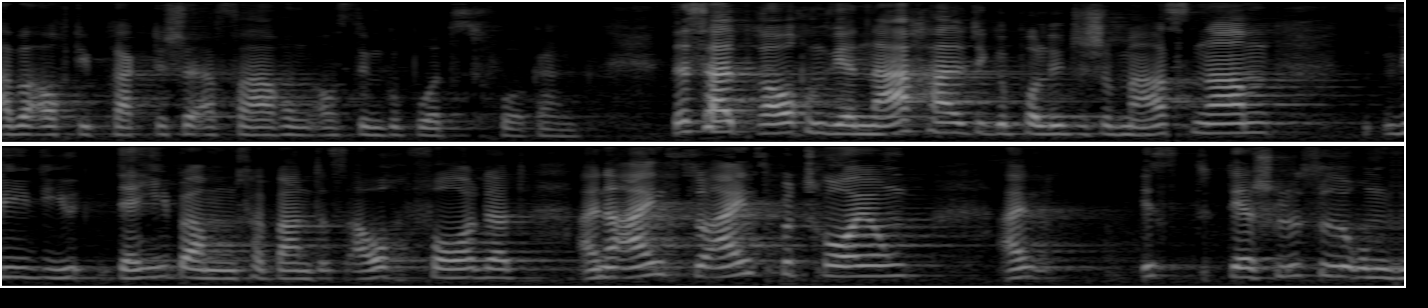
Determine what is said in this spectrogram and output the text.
aber auch die praktische Erfahrung aus dem Geburtsvorgang. Deshalb brauchen wir nachhaltige politische Maßnahmen, wie der Hebammenverband es auch fordert. Eine 1-zu-1-Betreuung ist der Schlüssel, um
